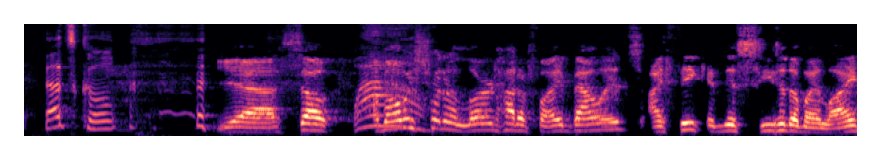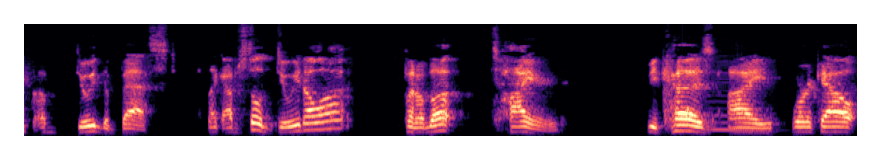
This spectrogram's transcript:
That's cool. Yeah, so wow. I'm always trying to learn how to find balance. I think in this season of my life, I'm doing the best. Like I'm still doing a lot, but I'm not tired because mm. I work out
